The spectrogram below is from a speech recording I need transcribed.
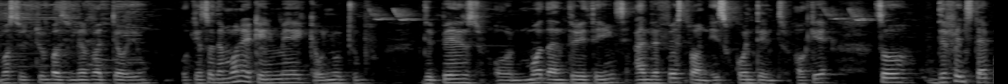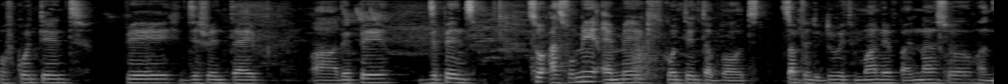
most youtubers will never tell you okay? So the money you can make on youtube depends on more than three things and the first one is content okay? So different type of content pay different type uh they pay depends. So as for me i make content about something to do with money financial and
